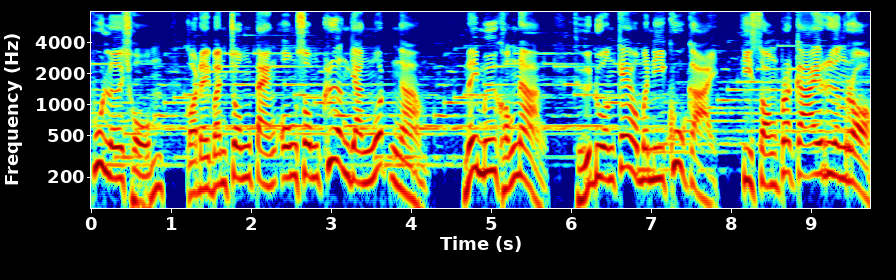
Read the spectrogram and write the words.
ผู้เลอโฉม ก็ได้บรรจงแต่งองค์ทรงเครื่องอย่างงดงาม ในมือของนาง ถือดวงแก้วมณีคู่กายที่ส่องประกายเรืองรอง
